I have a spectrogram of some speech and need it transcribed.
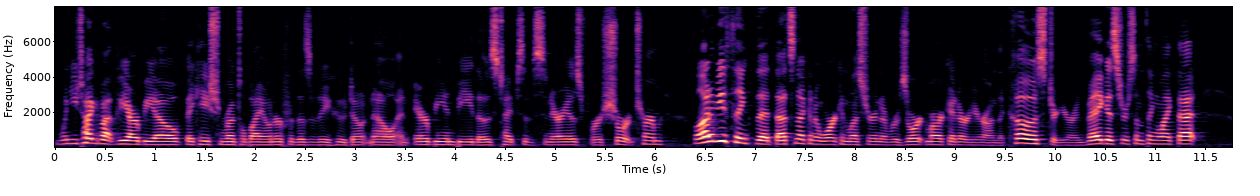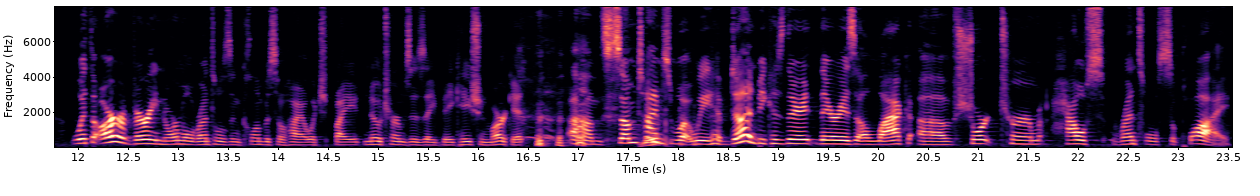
when you talk about VRBO, vacation rental by owner, for those of you who don't know, and Airbnb, those types of scenarios for short term, a lot of you think that that's not going to work unless you're in a resort market or you're on the coast or you're in Vegas or something like that. With our very normal rentals in Columbus, Ohio, which by no terms is a vacation market, um, sometimes nope. what we have done because there there is a lack of short term house rental supply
